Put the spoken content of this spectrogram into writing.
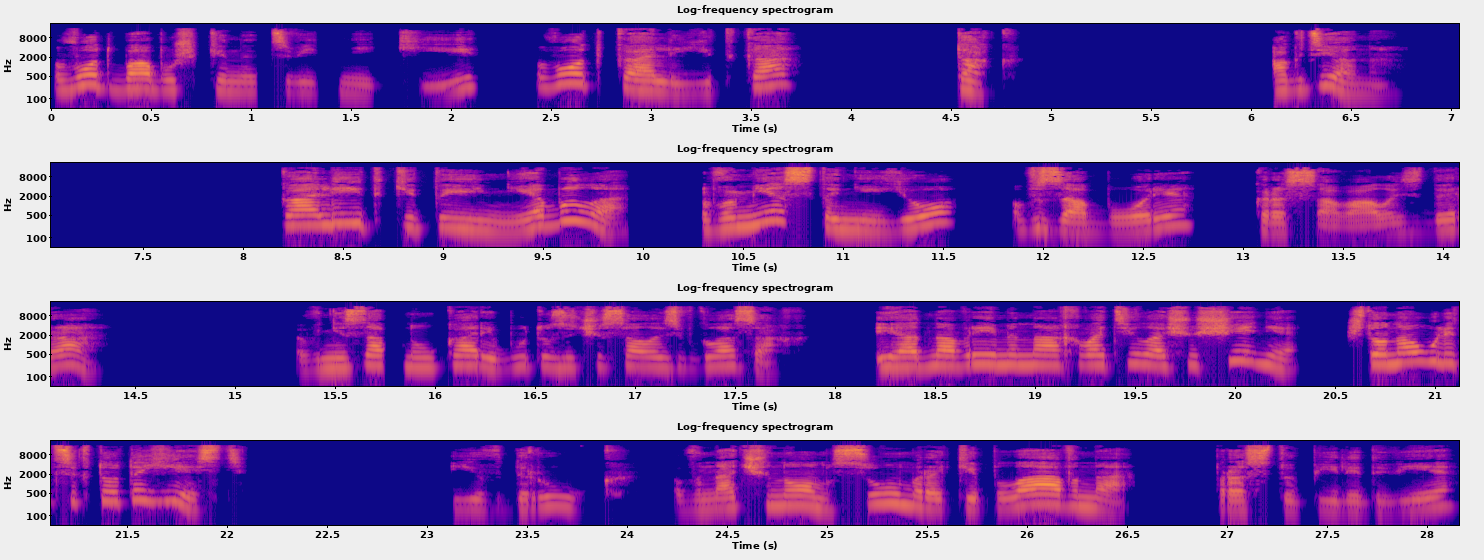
вот бабушкины цветники, вот калитка. Так, а где она? Калитки-то и не было. Вместо нее в заборе красовалась дыра. Внезапно у Кари будто зачесалась в глазах, и одновременно охватило ощущение, что на улице кто-то есть. И вдруг в ночном сумраке плавно проступили две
